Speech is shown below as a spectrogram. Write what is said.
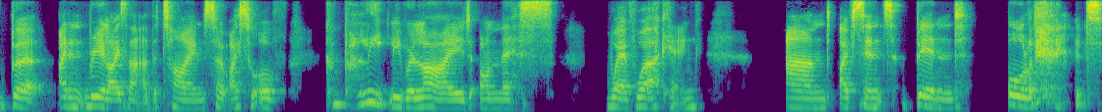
But I didn't realize that at the time. So I sort of completely relied on this way of working. And I've since binned all of it.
